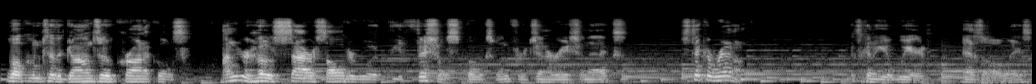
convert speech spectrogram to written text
Welcome to the Gonzo Chronicles. I'm your host, Cyrus Alderwood, the official spokesman for Generation X. Stick around. It's going to get weird, as always.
